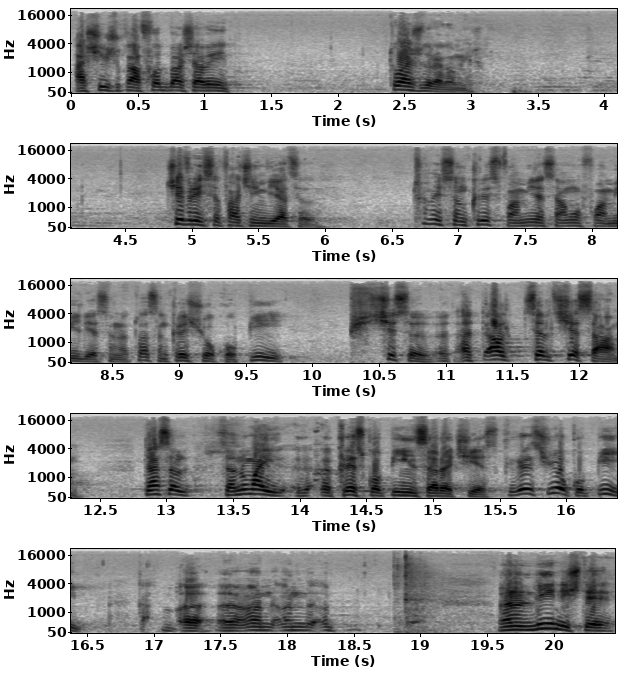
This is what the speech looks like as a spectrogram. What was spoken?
A și jucat fotbal și a venit. Tu aș, Dragomir. Ce vrei să faci în viață? Tu să-mi cresc familia, să am o familie sănătoasă, să-mi cresc și eu copii. Păi Ce să, altfel ce să am? Dar să, să nu mai uh, cresc copii în sărăcie, să cresc și eu copii ca- uh, uh, în, în, în liniște,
